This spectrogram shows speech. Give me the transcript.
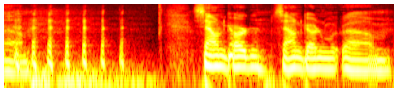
Um, Soundgarden, Soundgarden, um,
